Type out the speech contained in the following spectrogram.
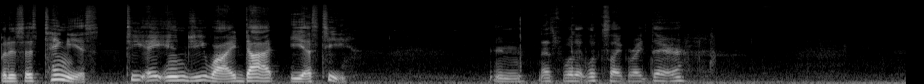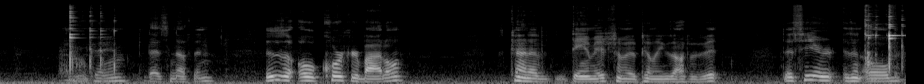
but it says Tangiest, T-A-N-G-Y dot E-S-T and that's what it looks like right there okay that's nothing this is an old corker bottle it's kind of damaged some of the peelings off of it this here is an old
